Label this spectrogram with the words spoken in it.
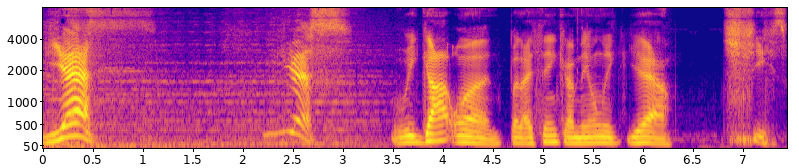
Yes! Yes, we got one, but I think I'm the only. Yeah, jeez.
